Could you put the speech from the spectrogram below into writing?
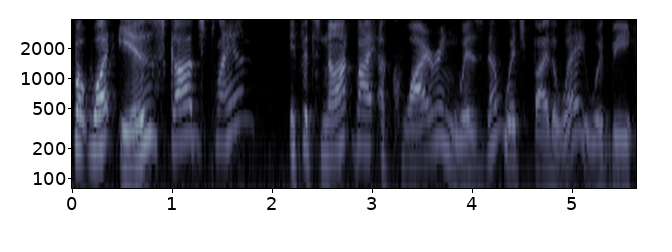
But what is God's plan? If it's not by acquiring wisdom, which by the way would be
